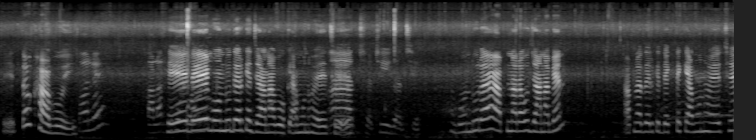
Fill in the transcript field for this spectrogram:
সে তো খাবোই। তাহলে খেয়ে দে বন্ধুদেরকে জানাব কেমন হয়েছে। আচ্ছা ঠিক আছে। বন্ধুরা আপনারাও জানাবেন। আপনাদেরকে দেখতে কেমন হয়েছে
